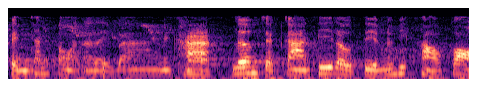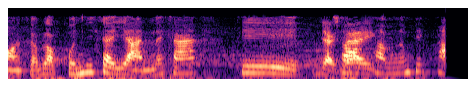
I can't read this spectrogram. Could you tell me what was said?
เป็นขั้นตอนอะไรบ้างนะคะ ค่ะเริ่มจากการที่เราเตรียมน้ำพริกเผาก่อนสำหรับคนที่ขยันนะคะ ที่อยากชอบได้ ทำน้ำพริกเผา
